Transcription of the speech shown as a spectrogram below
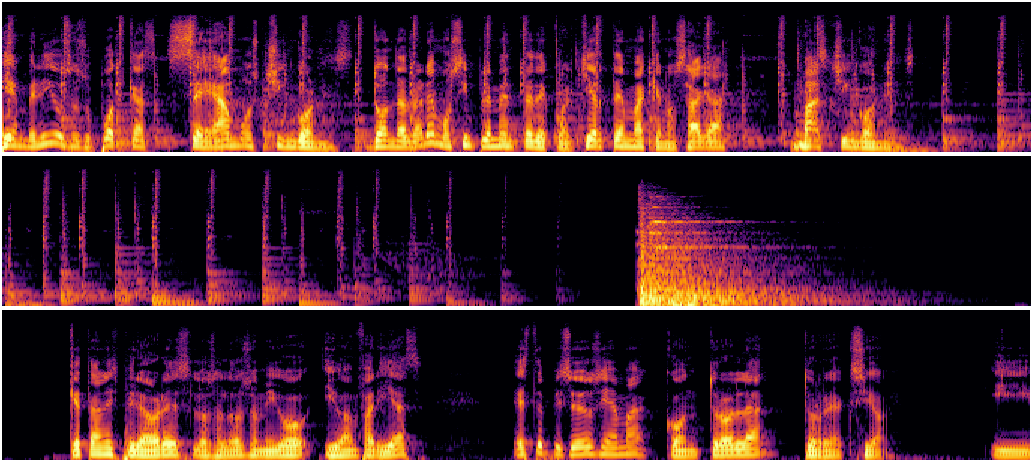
Bienvenidos a su podcast Seamos chingones, donde hablaremos simplemente de cualquier tema que nos haga más chingones. ¿Qué tal inspiradores? Los saludos su amigo Iván Farías. Este episodio se llama Controla tu reacción. Y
